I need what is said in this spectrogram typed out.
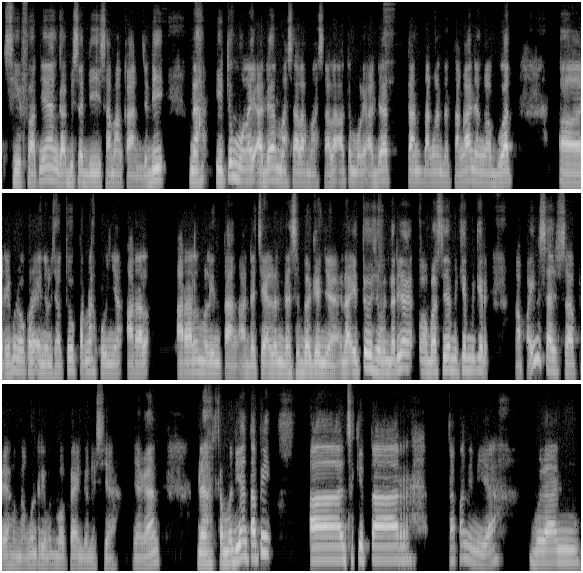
sifatnya nggak bisa disamakan. Jadi, nah itu mulai ada masalah-masalah atau mulai ada tantangan-tantangan yang ngebuat uh, remote worker Indonesia itu pernah punya aral aral melintang, ada challenge dan sebagainya. Nah itu sebenarnya membuat saya mikir-mikir, ngapain saya susah ya membangun remote worker Indonesia, ya kan? Nah kemudian tapi uh, sekitar kapan ini ya? Bulan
